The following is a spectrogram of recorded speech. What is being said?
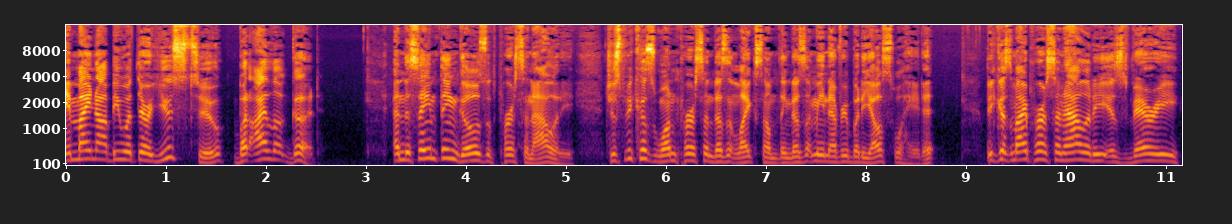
It might not be what they're used to, but I look good. And the same thing goes with personality. Just because one person doesn't like something doesn't mean everybody else will hate it. Because my personality is very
